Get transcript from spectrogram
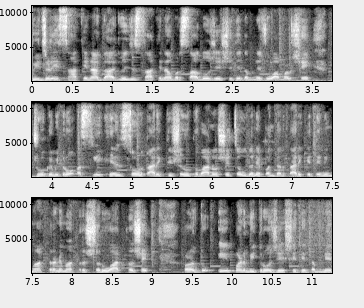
વીજળી સાથેના, ગાજવીજ સાથેના વરસાદો જે છે તે તમને જોવા મળશે. જો કે મિત્રો, અસલી ખેલ સોળ તારીખથી શરૂ થવાનો છે. ચૌદ અને પંદર તારીખે તેની માત્ર ને માત્ર શરૂઆત થશે. પરંતુ એ પણ મિત્રો જે છે તે તમને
